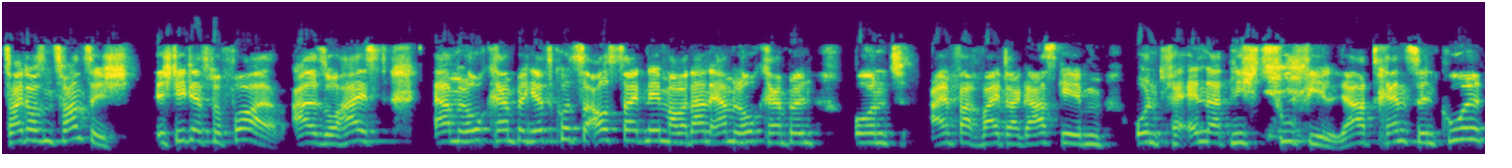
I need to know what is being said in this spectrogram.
2020 steht jetzt bevor. Also heißt, Ärmel hochkrempeln, jetzt kurze Auszeit nehmen, aber dann Ärmel hochkrempeln und einfach weiter Gas geben und verändert nicht zu viel. Ja, Trends sind cool,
